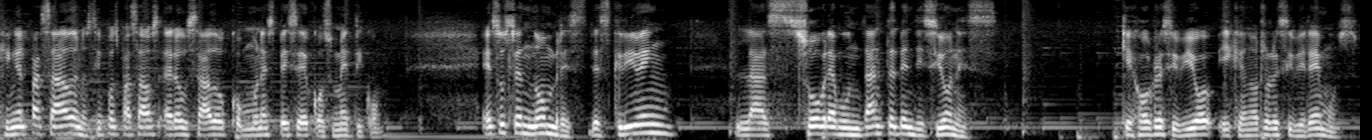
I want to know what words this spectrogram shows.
que en el pasado, en los tiempos pasados, era usado como una especie de cosmético. Esos tres nombres describen las sobreabundantes bendiciones que Job recibió y que nosotros recibiremos.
